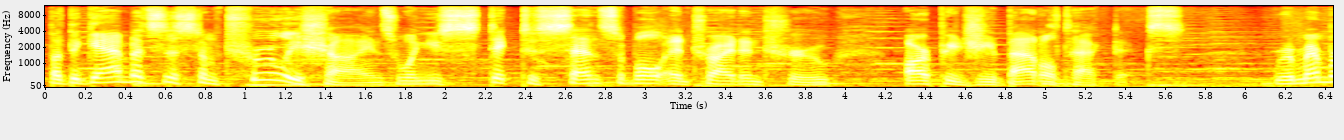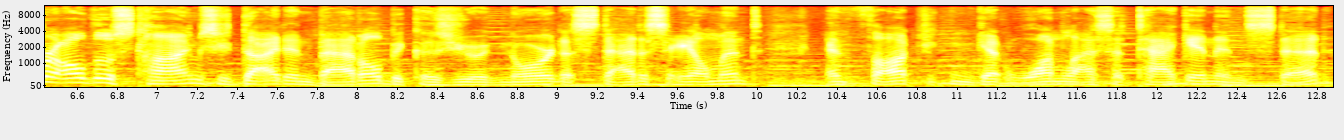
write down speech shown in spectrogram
but the Gambit system truly shines when you stick to sensible and tried and true RPG battle tactics. Remember all those times you died in battle because you ignored a status ailment and thought you can get one last attack in instead?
